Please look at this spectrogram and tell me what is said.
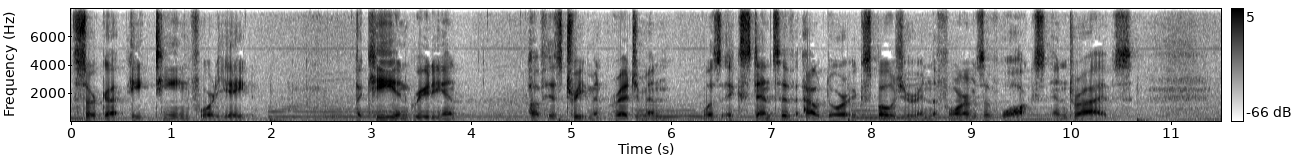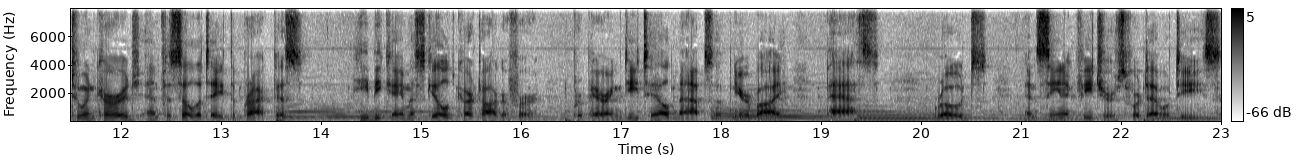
circa 1848. A key ingredient of his treatment regimen was extensive outdoor exposure in the forms of walks and drives. To encourage and facilitate the practice, he became a skilled cartographer, preparing detailed maps of nearby paths, roads, and scenic features for devotees.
